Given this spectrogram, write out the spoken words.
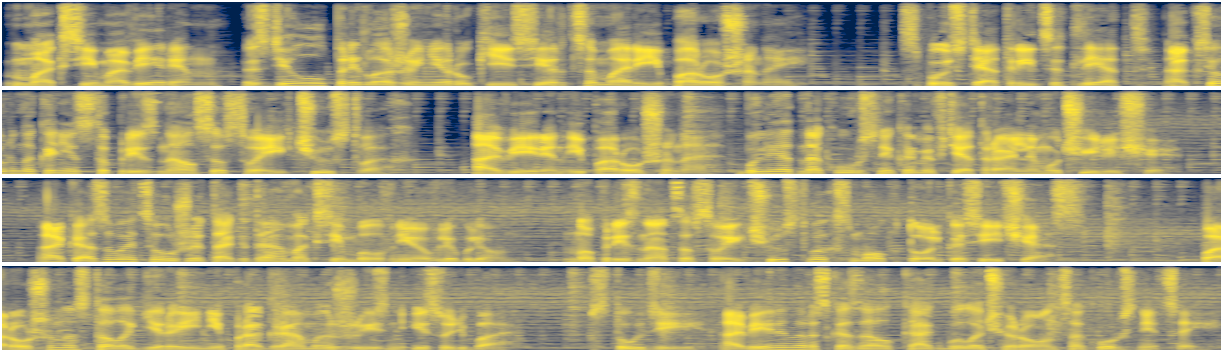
Максим Аверин сделал предложение руки и сердца Марии Порошиной. Спустя 30 лет актер наконец-то признался в своих чувствах. Аверин и Порошина были однокурсниками в театральном училище. Оказывается, уже тогда Максим был в нее влюблен, но признаться в своих чувствах смог только сейчас. Порошина стала героиней программы «Жизнь и судьба». В студии Аверин рассказал, как был очарован сокурсницей,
